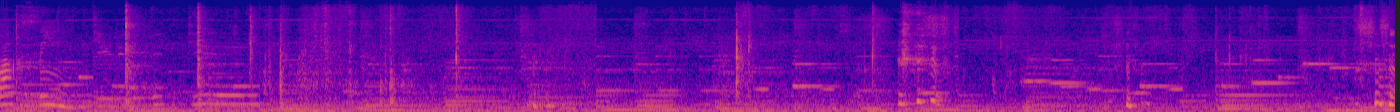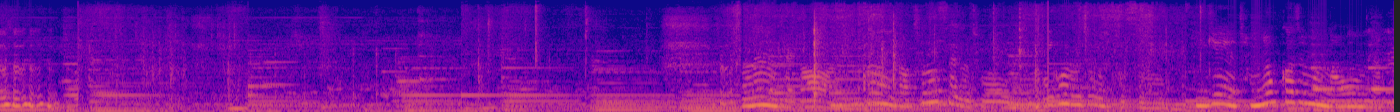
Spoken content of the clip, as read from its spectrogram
언박싱 원래는 제가 파랑이랑 초록색을 좋아해요. 이거를 해주고 싶었어요. 이게 작년까지만 나오는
